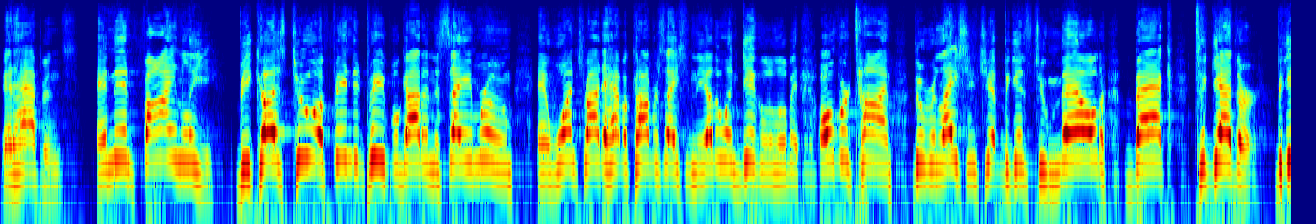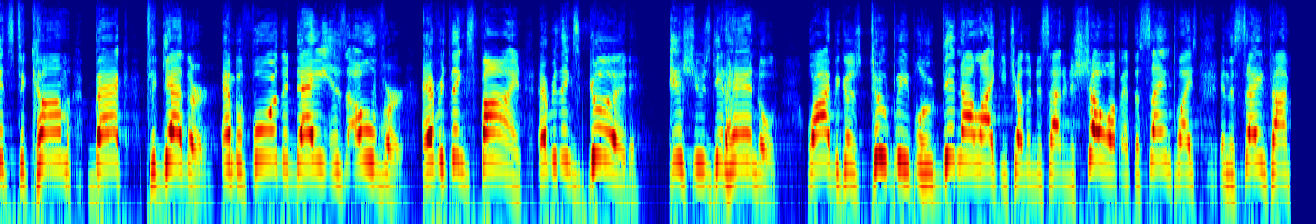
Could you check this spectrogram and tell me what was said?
It happens. And then finally, because two offended people got in the same room and one tried to have a conversation, the other one giggled a little bit, over time, the relationship begins to meld back together, begins to come back together. And before the day is over, everything's fine, everything's good, issues get handled. Why? Because two people who did not like each other decided to show up at the same place in the same time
